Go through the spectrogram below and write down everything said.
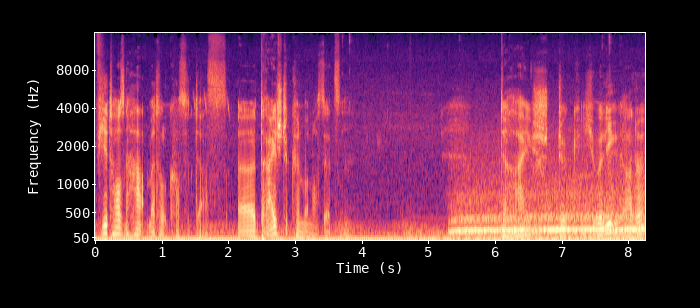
4000 Hard Metal kostet das. Äh, drei Stück können wir noch setzen. Drei Stück. Ich überlege gerade,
